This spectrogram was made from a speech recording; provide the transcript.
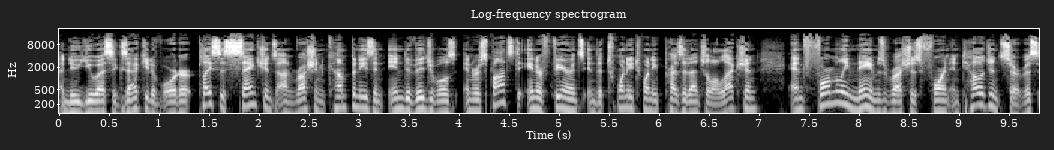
A new U.S. executive order places sanctions on Russian companies and individuals in response to interference in the 2020 presidential election and formally names Russia's Foreign Intelligence Service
